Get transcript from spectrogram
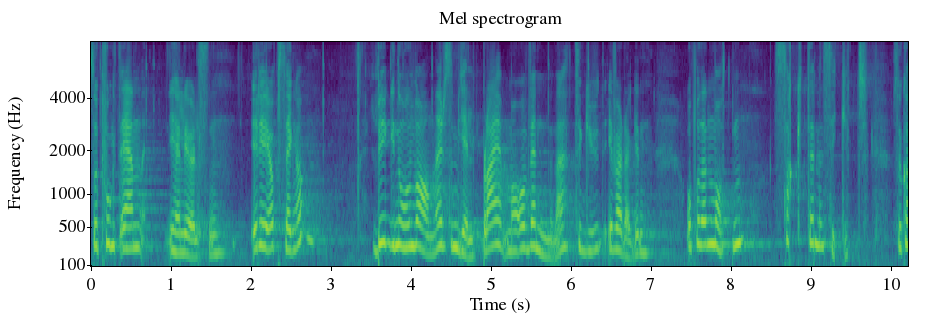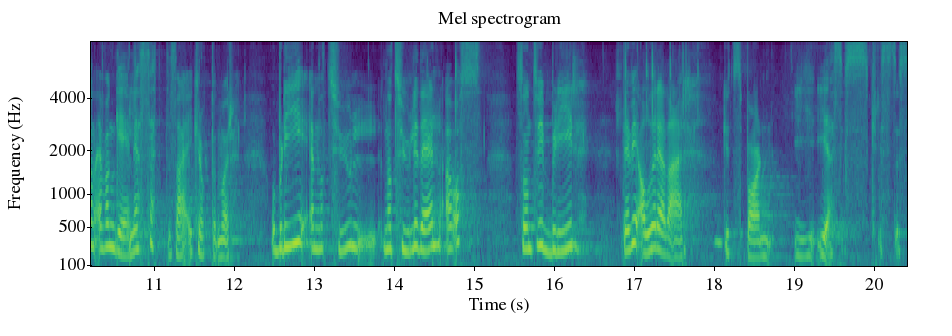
Så punkt én i helliggjørelsen re opp senga. Bygg noen vaner som hjelper deg med å venne deg til Gud i hverdagen. Og på den måten, sakte, men sikkert, så kan evangeliet sette seg i kroppen vår og bli en natur, naturlig del av oss, sånn at vi blir det vi allerede er, Guds barn i Jesus Kristus.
